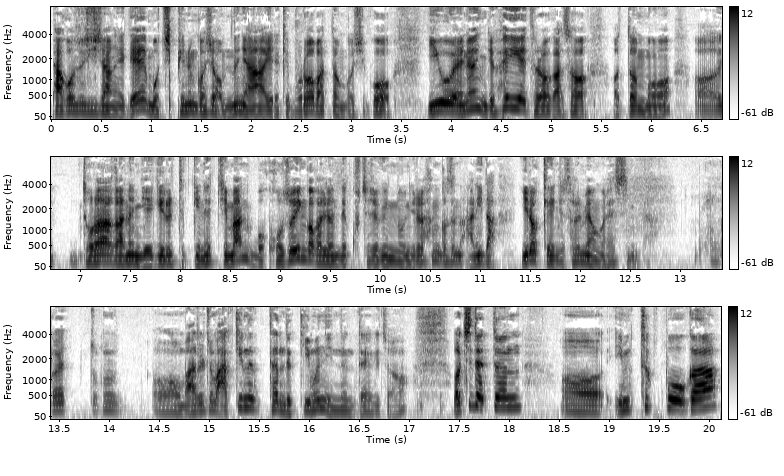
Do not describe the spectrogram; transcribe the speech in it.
박원순 시장에게 뭐 지피는 것이 없느냐 이렇게 물어봤던 것이고 이후에는 이제 회의에 들어가서 어떤 뭐 어, 돌아가는 얘기를 듣긴 했지만 뭐 고소인과 관련된 구체적인 논의를 한 것은 아니다 이렇게 이제 설명을 했습니다. 뭔가 조금 어, 말을 좀 아끼는 듯한 느낌은 있는데 그죠? 어찌 됐든 어, 임특보가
